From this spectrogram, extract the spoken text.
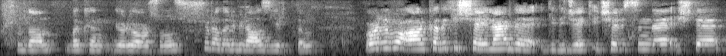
Şuradan bakın görüyorsunuz. Şuraları biraz yırttım. Bu arada bu arkadaki şeyler de gidecek. İçerisinde işte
